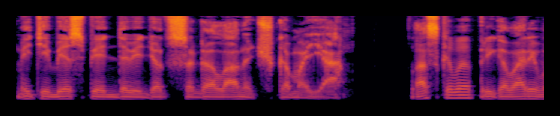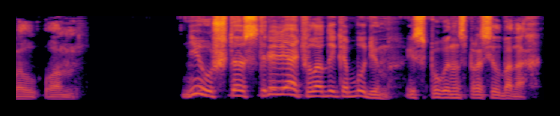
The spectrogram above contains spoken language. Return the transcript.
и тебе спеть доведется, голаночка моя», — ласково приговаривал он. «Неужто стрелять, владыка, будем?» — испуганно спросил Банах.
